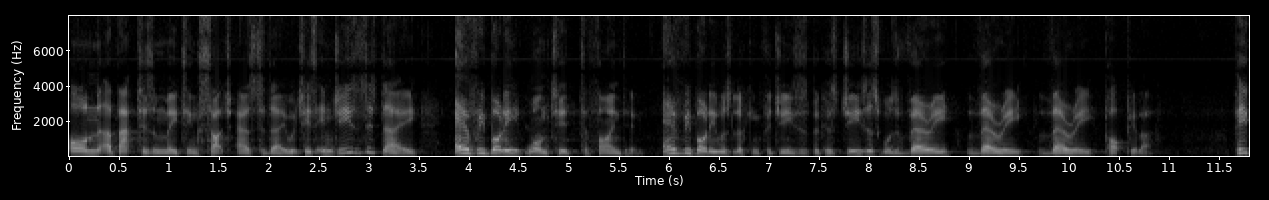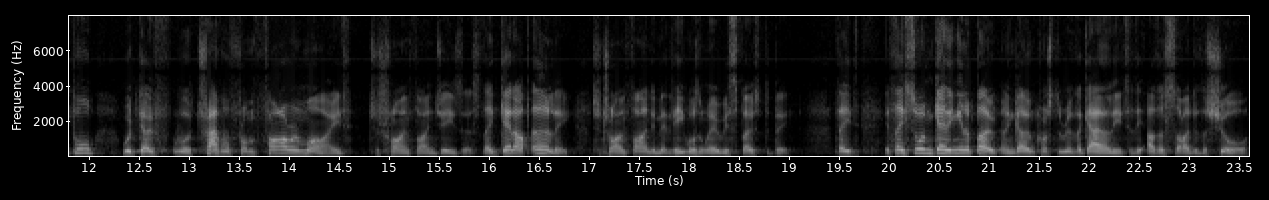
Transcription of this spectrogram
on a baptism meeting such as today, which is in Jesus' day, everybody wanted to find him. Everybody was looking for Jesus because Jesus was very, very, very popular. People would go would travel from far and wide to try and find Jesus. They'd get up early to try and find him if he wasn't where he was supposed to be. They'd, if they saw him getting in a boat and going across the River Galilee to the other side of the shore,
